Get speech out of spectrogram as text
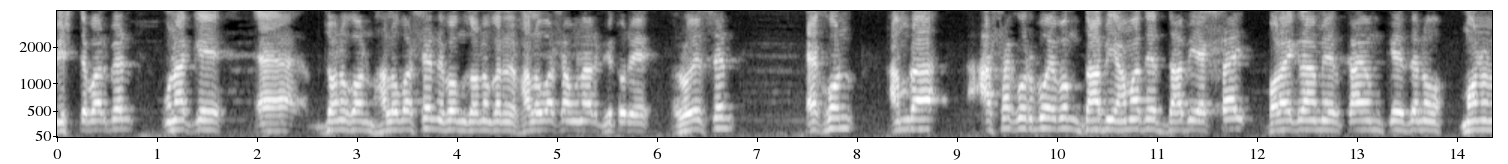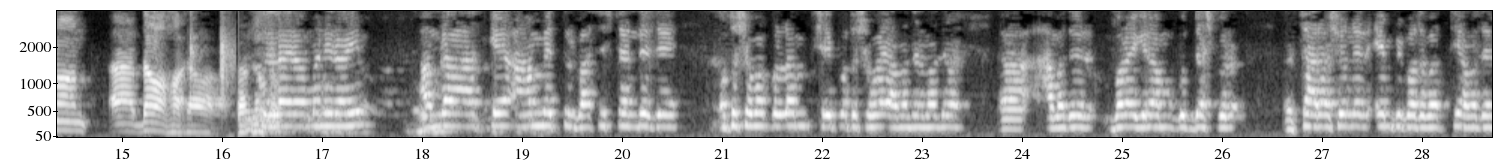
মিশতে পারবেন। ওনাকে জনগণ ভালোবাসেন এবং জনগণের ভালোবাসা ওনার ভিতরে রয়েছেন। এখন আমরা আশা করব এবং দাবি আমাদের দাবি একটাই বড়াই গ্রামের কায়মকে যেন মনোনয়ন আহ, দেওয়া হয়। রহমান রহিম। আমরা আজকে আহমেদপুর বাস স্ট্যান্ডে যে পথসভা করলাম সেই পথসভায় আমাদের মাঝে আহ, আমাদের বড়াইগ্রাম গুরদাসপুর চার আসনের এমপি পদপ্রার্থী আমাদের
